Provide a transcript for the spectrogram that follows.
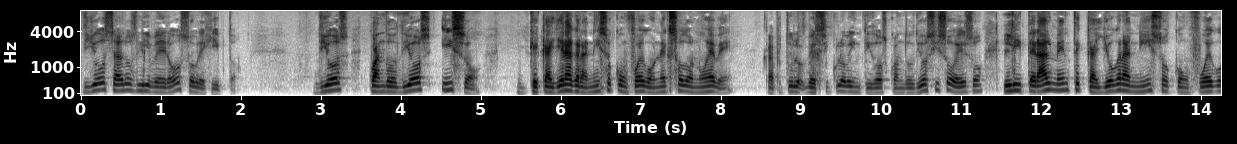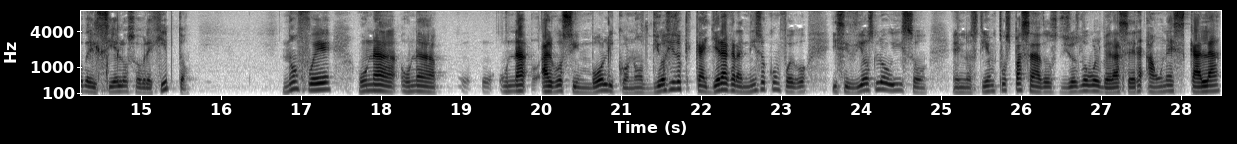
Dios ya los liberó sobre Egipto. Dios, cuando Dios hizo que cayera granizo con fuego en Éxodo 9, capítulo, versículo 22, cuando Dios hizo eso, literalmente cayó granizo con fuego del cielo sobre Egipto. No fue una, una, una, algo simbólico, no. Dios hizo que cayera granizo con fuego y si Dios lo hizo en los tiempos pasados, Dios lo volverá a hacer a una escala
